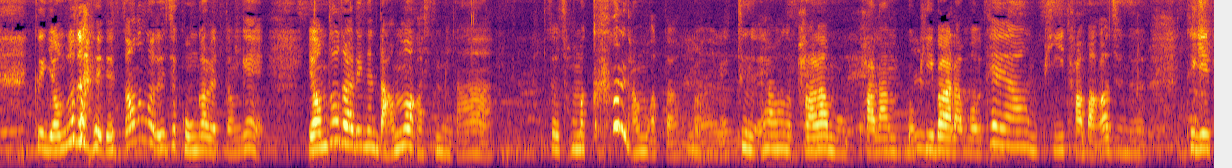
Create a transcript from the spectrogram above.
그 염소자리에 대해 써는 거에 진짜 공감했던 게 염소자리는 나무와 같습니다. 그래서 정말 큰 나무 같다. 정말 등 향- 바람 뭐 바람 뭐 비바람 뭐 태양 비 다 막아주는 되게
